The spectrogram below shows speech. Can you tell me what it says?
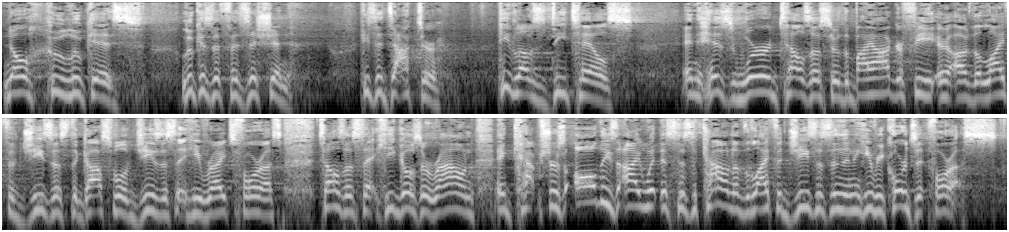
know who Luke is. Luke is a physician, he's a doctor, he loves details. And his word tells us, or the biography uh, of the life of Jesus, the gospel of Jesus that he writes for us, tells us that he goes around and captures all these eyewitnesses' account of the life of Jesus and then he records it for us.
